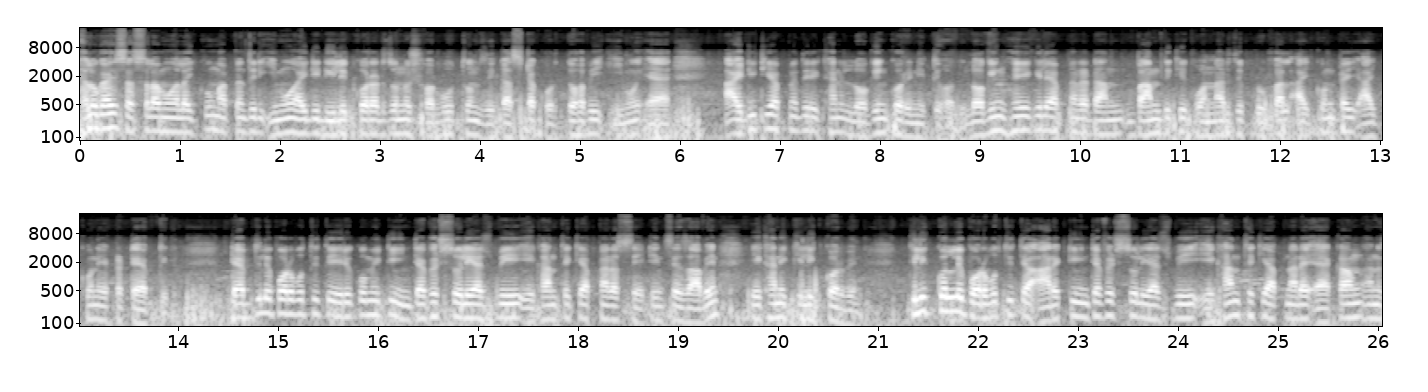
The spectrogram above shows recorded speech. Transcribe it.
হ্যালো গাইস, আসসালামু আলাইকুম। আপনাদের ইমো আইডি ডিলিট করার জন্য সর্বোত্তম যে কাজটা করতে হবে, ইমো আইডিটি আপনাদের এখানে লগ করে নিতে হবে। লগ হয়ে গেলে আপনারা ডান, বাম দিকে কর্নার যে প্রোফাইল আইকনটাই আইকনে একটা ট্যাব দেবেন। ট্যাব দিলে পরবর্তীতে এরকম একটি ইন্টারফেস চলে আসবে। এখান থেকে আপনারা সেটিংসে যাবেন, এখানে ক্লিক করবেন। ক্লিক করলে পরবর্তীতে আরেকটি ইন্টারফেস চলে আসবে। এখান থেকে আপনারা অ্যাকাউন্ট অ্যান্ড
